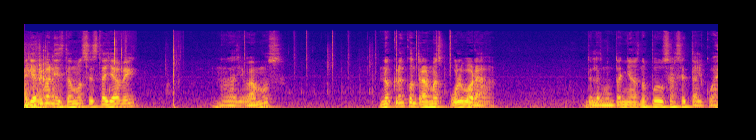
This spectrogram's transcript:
Allá arriba necesitamos esta llave. Nos la llevamos. No creo encontrar más pólvora de las montañas no puede usarse tal cual.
